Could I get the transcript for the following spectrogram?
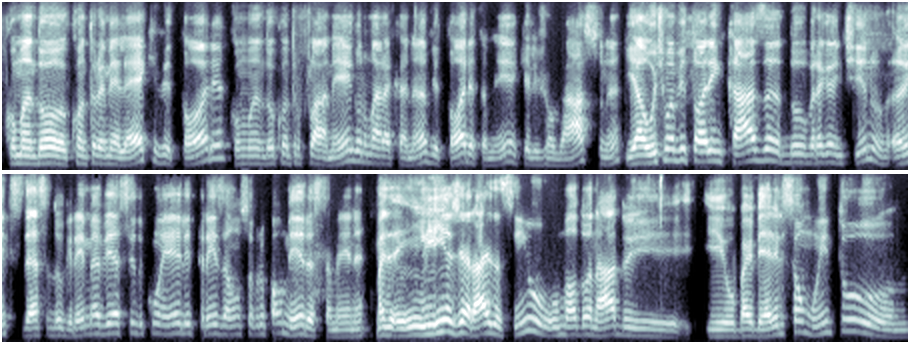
Comandou contra o Emelec, vitória. Comandou contra o Flamengo no Maracanã, vitória também, aquele jogaço, né? E a última vitória em casa do Bragantino, antes dessa do Grêmio, havia sido com ele 3 a 1 sobre o Palmeiras também, né? Mas em linhas gerais, assim, o, o Maldonado e, e o Barbieri, eles são muito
